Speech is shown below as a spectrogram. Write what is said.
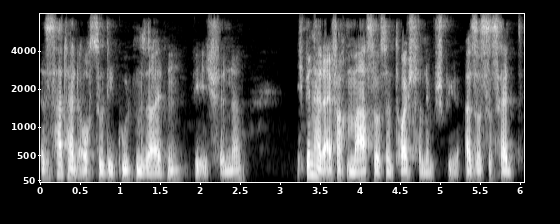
es hat halt auch so die guten Seiten, wie ich finde. Ich bin halt einfach maßlos enttäuscht von dem Spiel. Also es ist halt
